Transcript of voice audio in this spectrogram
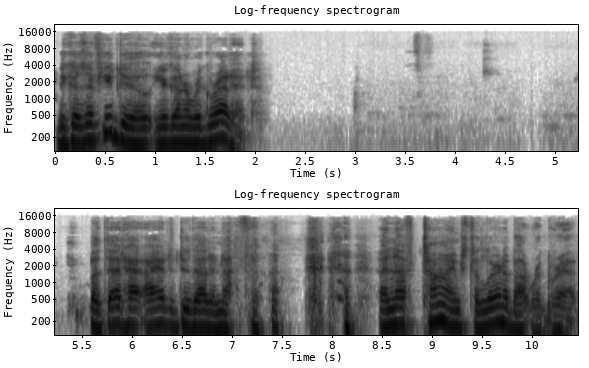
Because if you do, you're going to regret it. But that ha- I had to do that enough enough times to learn about regret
